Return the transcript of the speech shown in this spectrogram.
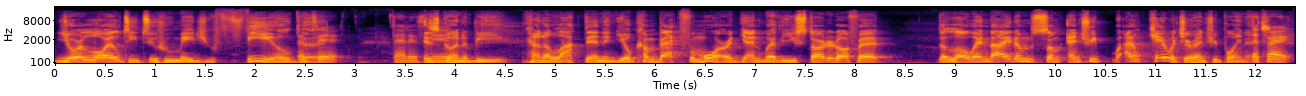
your loyalty to who made you feel good. That is is it. going to be kind of locked in, and you'll come back for more. Again, whether you started off at the low end items, some entry. I don't care what your entry point is. That's right.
